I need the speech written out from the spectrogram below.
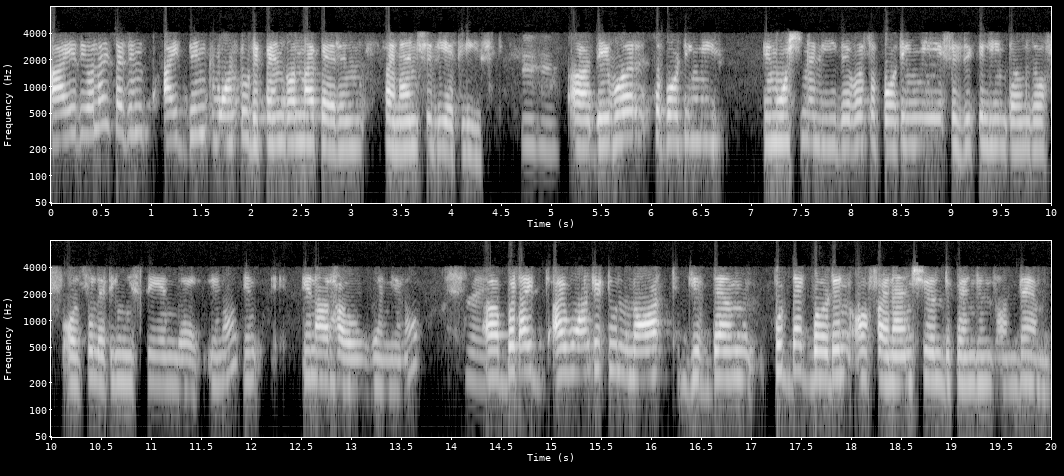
I realized I didn't I didn't want to depend on my parents financially at least. hmm Uh, they were supporting me emotionally. They were supporting me physically in terms of also letting me stay in the you know in in our house and you know. Right. Uh, but I I wanted to not give them put that burden of financial dependence on them,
